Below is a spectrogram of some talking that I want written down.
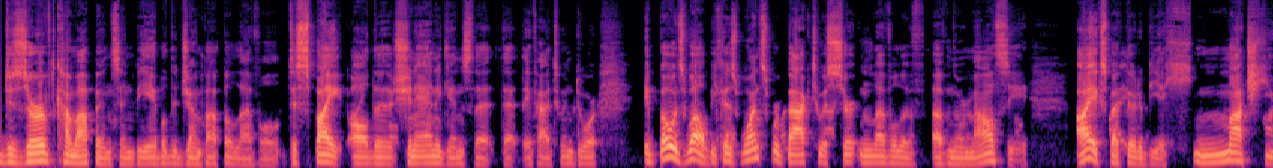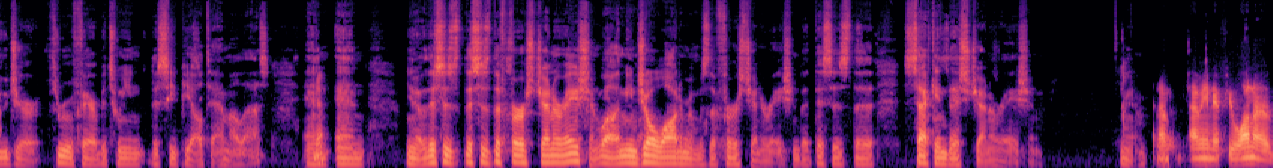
deserved comeuppance and be able to jump up a level despite all the shenanigans that that they've had to endure, it bodes well because once we're back to a certain level of of normalcy. I expect there to be a much huger thoroughfare between the CPL to MLS, and yeah. and you know this is this is the first generation. Well i mean joel waterman was the first generation but this is the second-ish generation. Yeah. and i mean if you want to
